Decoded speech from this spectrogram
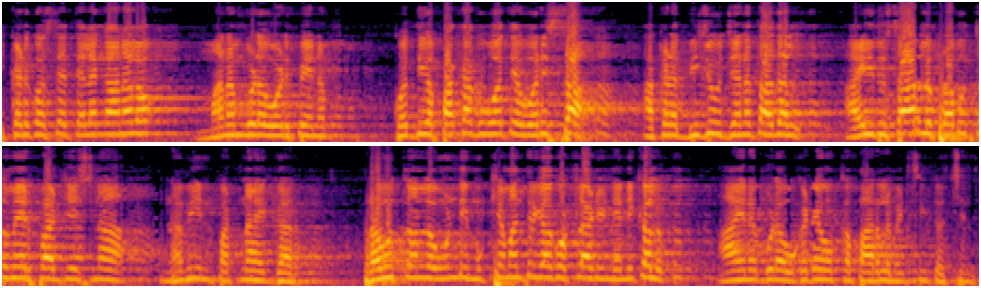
ఇక్కడికి వస్తే తెలంగాణలో మనం కూడా ఓడిపోయినాం. కొద్దిగా పక్కకు పోతే ఒరిస్సా అక్కడ బిజు జనతాదళ్ ఐదు సార్లు ప్రభుత్వం ఏర్పాటు చేసిన నవీన్ పట్నాయక్ గారు. ప్రభుత్వంలో ఉండి ముఖ్యమంత్రిగా కొట్లాడిన ఎన్నికలు. ఆయనకు కూడా ఒకటే ఒక్క పార్లమెంట్ సీట్ వచ్చింది.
